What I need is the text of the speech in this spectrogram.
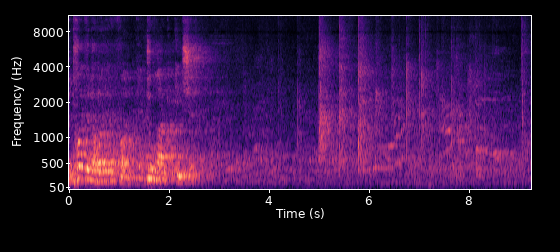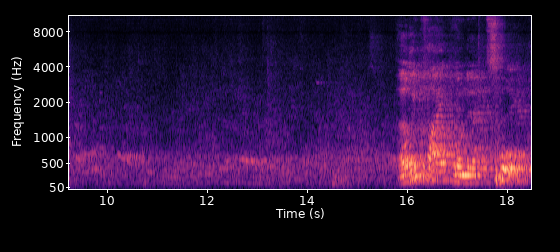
Betreut wird er heute von Durak Ince. Ringfrei Runde 2.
